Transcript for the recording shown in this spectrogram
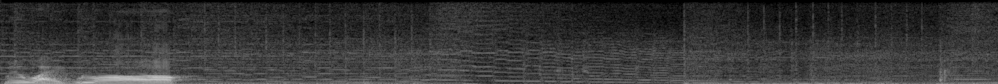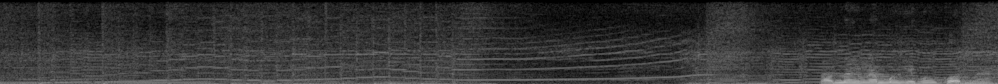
ไม่ไหวกูหรอก แป๊บนึงนะมึงอย่าเพิ่งกดนะ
